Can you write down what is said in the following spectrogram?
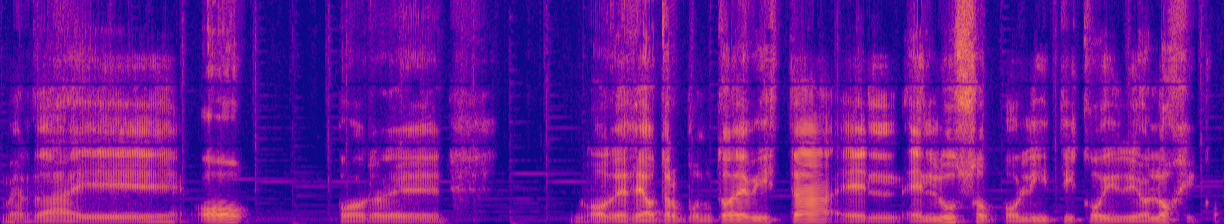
¿verdad? Eh, o por eh, o desde otro punto de vista el, el uso político ideológico,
